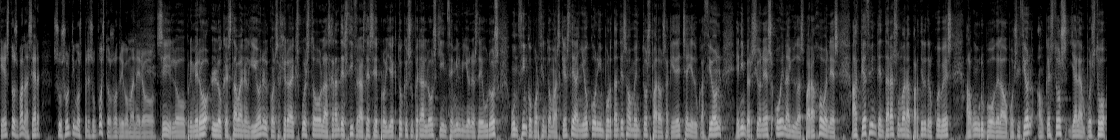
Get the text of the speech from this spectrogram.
que estos van a ser sus últimos presupuestos, Rodrigo Manero. Sí, lo primero, lo que estaba en el guion, el consejero ha expuesto las grandes cifras de ese proyecto que supera los 15.000 millones de euros, un 5% más que este año, con importantes aumentos para Osaquidecha y educación, en inversiones o en ayudas para jóvenes. Azpiazu intentará sumar a partir del jueves algún grupo de la oposición, aunque estos ya le han puesto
